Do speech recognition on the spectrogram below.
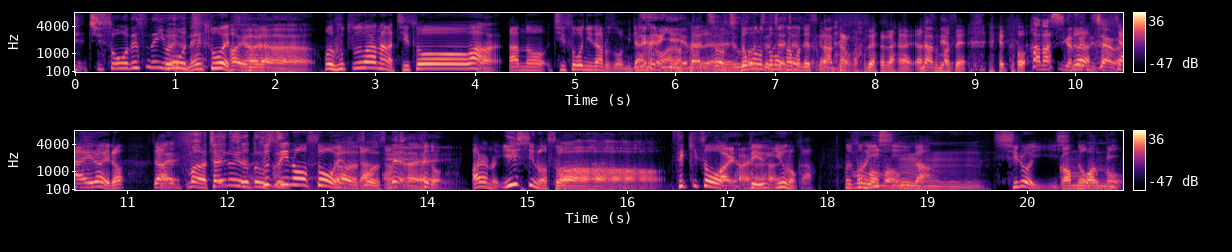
ん地、地層ですね、いわゆるね。お地層やはいはい地層やはほんで普通はなんか地層は、はいあの、地層になるぞ、みたいな。いやいやどこの殿様ですか？なんで？す なんで？みません。えっと。話が全然ちゃう茶色いの？い。はいまあ、茶色いのと土の層やんか。まあそうですね。はいけど、あれの石の層。石層っていうのか？その石が白い石岩の帯。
